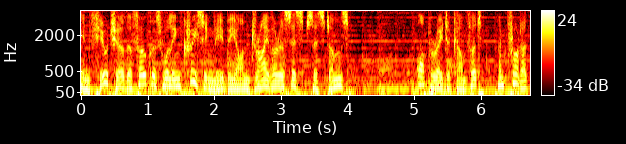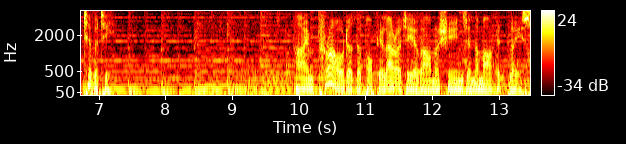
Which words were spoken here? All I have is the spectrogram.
In future, the focus will increasingly be on driver assist systems, operator comfort and productivity. I'm proud of the popularity of our machines in the marketplace,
